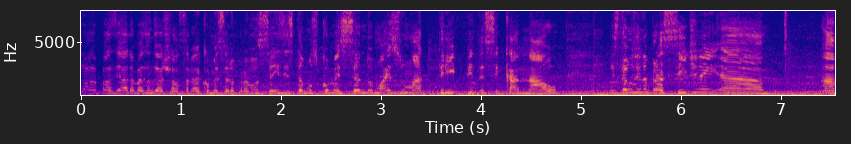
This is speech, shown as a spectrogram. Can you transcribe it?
Fala rapaziada, mais um Deus Austrália começando pra vocês. Estamos começando mais uma trip desse canal. Estamos indo pra Sydney uh, a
